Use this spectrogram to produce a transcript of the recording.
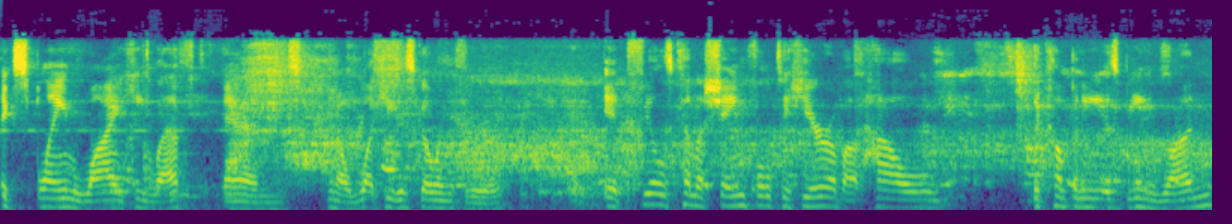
explain why he left and you know what he was going through. It feels kind of shameful to hear about how the company is being run,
